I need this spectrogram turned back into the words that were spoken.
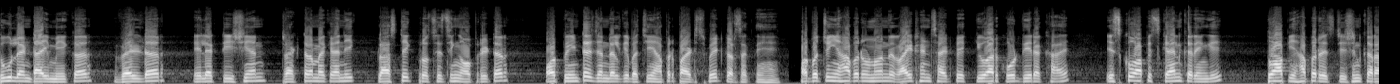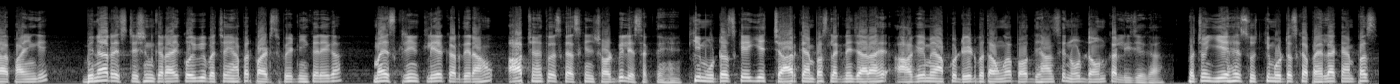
tool and die maker, welder, electrician, tractor mechanic, plastic processing operator और पेंटर जनरल के बच्चे यहाँ पर पार्टिसिपेट कर सकते हैं। और बच्चों, यहाँ पर उन्होंने राइट हैंड साइड पे क्यू कोड दे रखा है। इसको आप स्कैन करेंगे तो आप यहाँ पर रजिस्ट्रेशन करा पाएँगे। बिना रजिस्ट्रेशन कराए कोई भी बच्चा यहाँ पर पार्टिसिपेट नहीं करेगा। मैं स्क्रीन क्लियर कर दे रहा हूँ। आप चाहें तो इसका स्क्रीन भी ले सकते हैं। की मोटर्स के ये चार कैंपस लगने जा रहा है, आगे मैं आपको डेट बताऊँगा। बहुत ध्यान से नोट डाउन कर लीजिएगा। बच्चों, ये है सुचकी मोटर्स का पहला कैंपस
